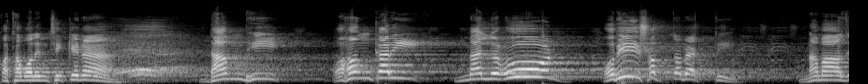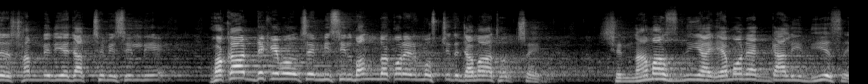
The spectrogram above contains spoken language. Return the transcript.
কথা বলেন ঠিক কিনা? দাম্ভিক, অহংকারী অভিশপ্ত ব্যক্তি। নামাজের সামনে দিয়ে যাচ্ছে মিছিল নিয়ে। হকার ডেকে বলছে, মিছিল বন্ধ করেন, মসজিদে জামাত হচ্ছে। সে নামাজ নিয়ে এমন এক গালি দিয়েছে,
